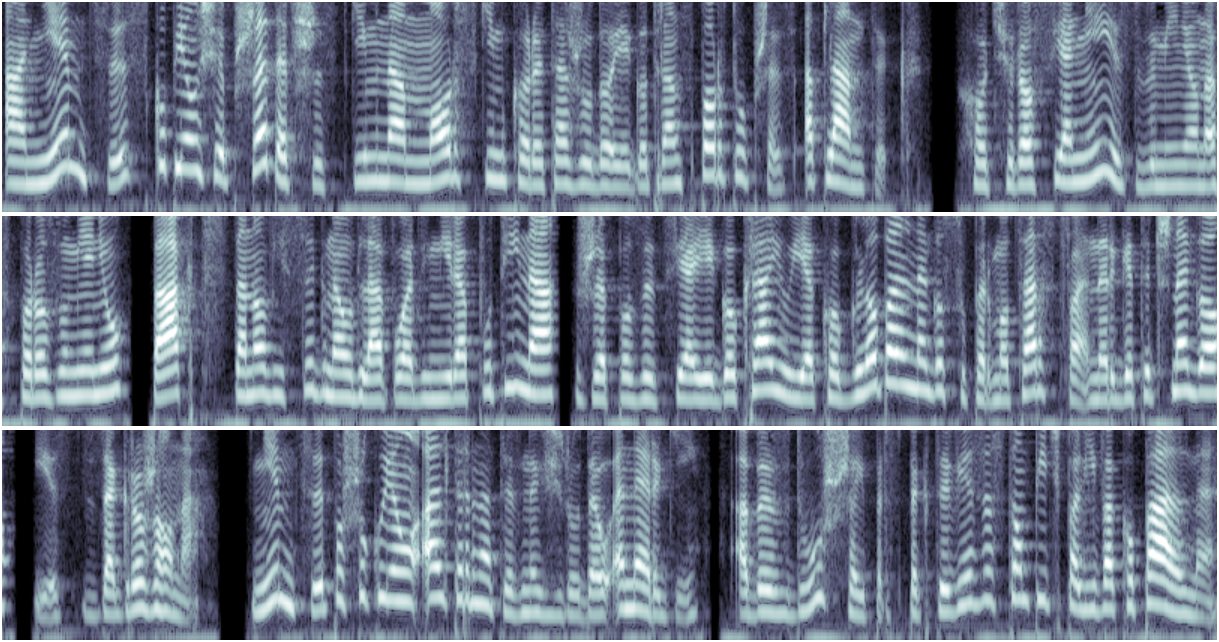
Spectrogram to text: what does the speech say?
a Niemcy skupią się przede wszystkim na morskim korytarzu do jego transportu przez Atlantyk. Choć Rosja nie jest wymieniona w porozumieniu, pakt stanowi sygnał dla Władimira Putina, że pozycja jego kraju jako globalnego supermocarstwa energetycznego jest zagrożona. Niemcy poszukują alternatywnych źródeł energii, aby w dłuższej perspektywie zastąpić paliwa kopalne,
